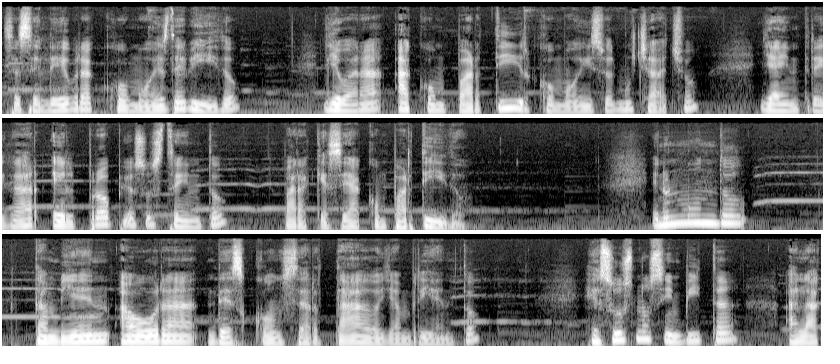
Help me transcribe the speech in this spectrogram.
se celebra como es debido, llevará a compartir como hizo el muchacho y a entregar el propio sustento para que sea compartido. En un mundo también ahora desconcertado y hambriento, Jesús nos invita a la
